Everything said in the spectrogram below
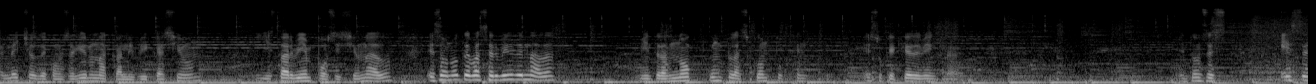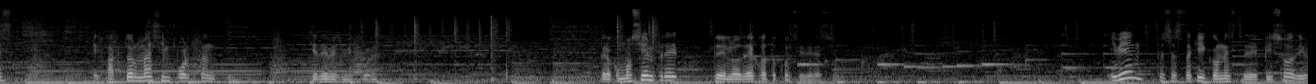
el hecho de conseguir una calificación y estar bien posicionado, eso no te va a servir de nada mientras no cumplas con tu gente. Eso que quede bien claro. Entonces, este es el factor más importante que debes mejorar. Pero como siempre, te lo dejo a tu consideración. Y bien, pues hasta aquí con este episodio.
